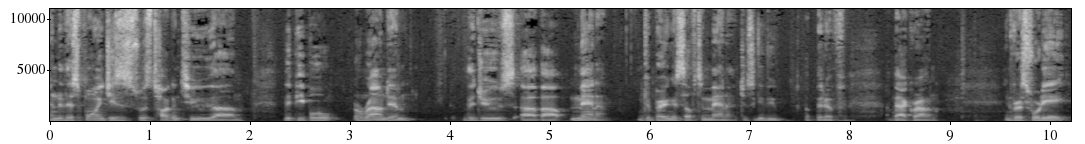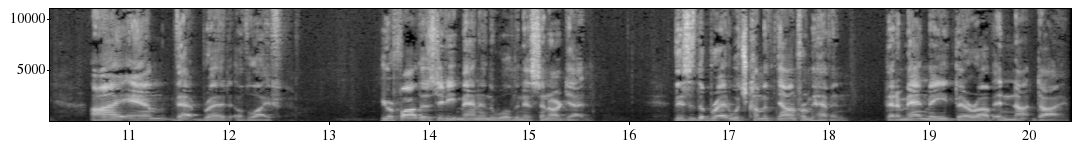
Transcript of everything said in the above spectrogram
And at this point, Jesus was talking to um, the people around him, the Jews, uh, about manna, and comparing himself to manna, just to give you a bit of background. In verse 48, I am that bread of life. Your fathers did eat manna in the wilderness and are dead. This is the bread which cometh down from heaven, that a man may eat thereof and not die.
